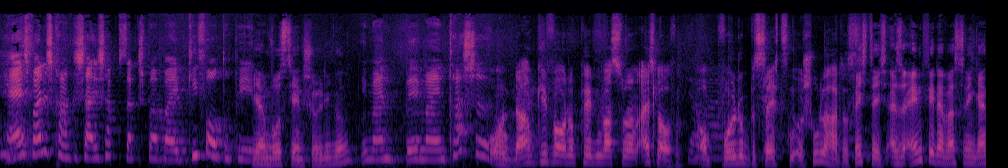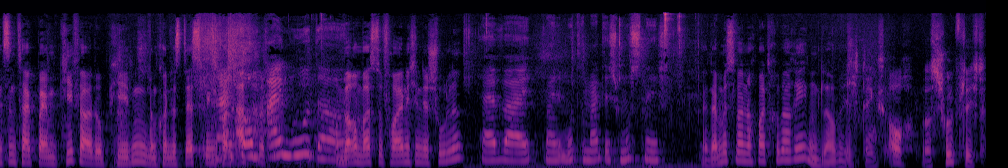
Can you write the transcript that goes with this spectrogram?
Hä, ich war nicht krank. Ich habe gesagt, ich war bei Kieferorthopäden. Ja, und wo ist die Entschuldigung? In, mein, in meiner Tasche. Und nach dem Kieferorthopäden warst du dann Eislaufen, obwohl du bis 16 Uhr Schule hattest. Richtig, also entweder warst du den ganzen Tag beim Kieferorthopäden und konntest deswegen Nein, von ich war um 8 1 Uhr da. Und warum warst du vorher nicht in der Schule? Hä, weil meine Mutter meinte, ich muss nicht. Na, da müssen wir noch mal drüber reden, glaube ich. Ich denke es auch. Du hast Schulpflicht.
